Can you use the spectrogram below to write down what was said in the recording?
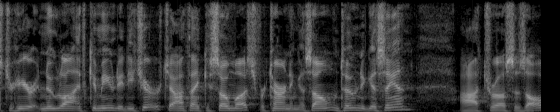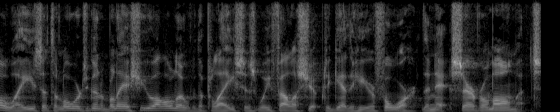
Pastor here at New Life Community Church. I thank you so much for turning us on, tuning us in. I trust, as always, that the Lord's going to bless you all over the place as we fellowship together here for the next several moments.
